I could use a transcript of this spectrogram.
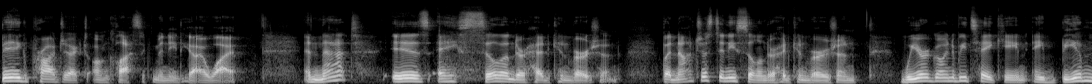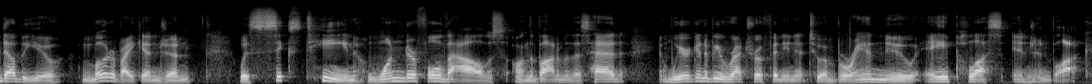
big project on Classic Mini DIY. And that is a cylinder head conversion but not just any cylinder head conversion. We are going to be taking a BMW motorbike engine with 16 wonderful valves on the bottom of this head, and we are going to be retrofitting it to a brand new A plus engine block.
